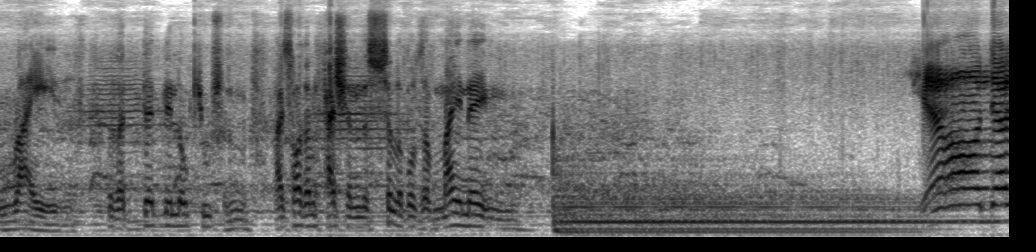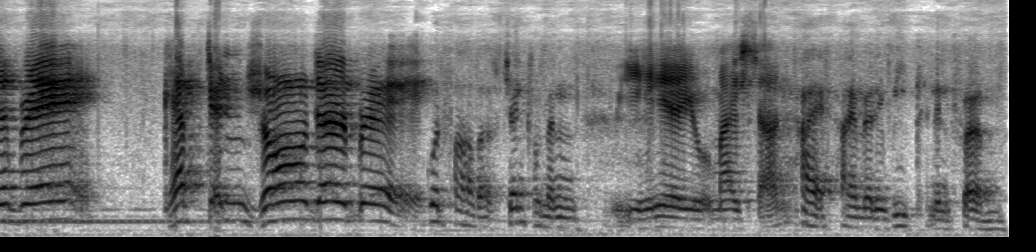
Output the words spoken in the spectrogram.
writhe with a deadly locution. I saw them fashion the syllables of my name Jean Delbray, Captain Jean Delbray. Good fathers, gentlemen, We hear you, my son. I, I am very weak and infirm.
